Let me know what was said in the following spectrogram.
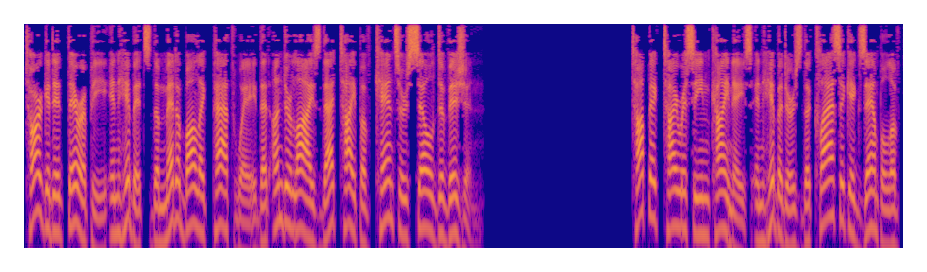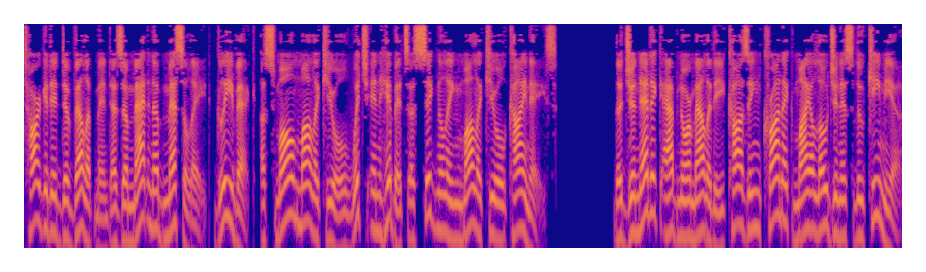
Targeted therapy inhibits the metabolic pathway that underlies that type of cancer cell division. Topic tyrosine kinase inhibitors The classic example of targeted development is a imatinib mesylate Gleevec, a small molecule which inhibits a signaling molecule kinase. The genetic abnormality causing chronic myelogenous leukemia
